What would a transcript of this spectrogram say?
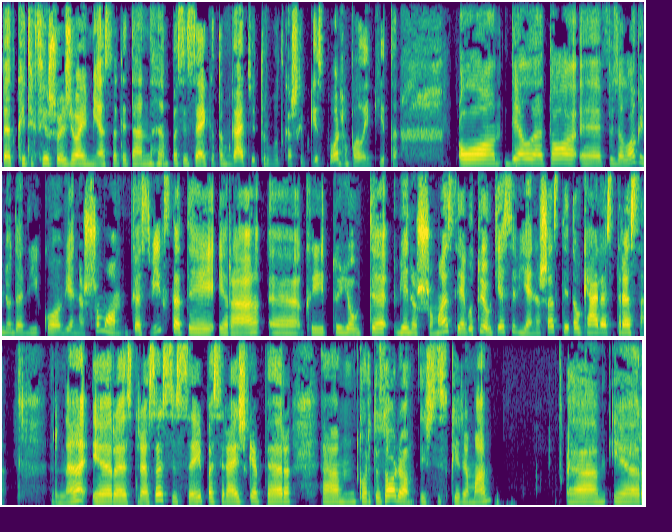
bet kai tik tai išvažiuoji į miestą, tai ten pasisveikytum gatvį turbūt kažkaip keistuolių palaikyta. O dėl to e, fiziologinių dalykų vienišumo, kas vyksta, tai yra, e, kai tu jauti vienišumas, jeigu tu jautiesi vienišas, tai tau kelia stresą. Ir stresas jisai pasireiškia per kortizolio išsiskirimą. Ir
